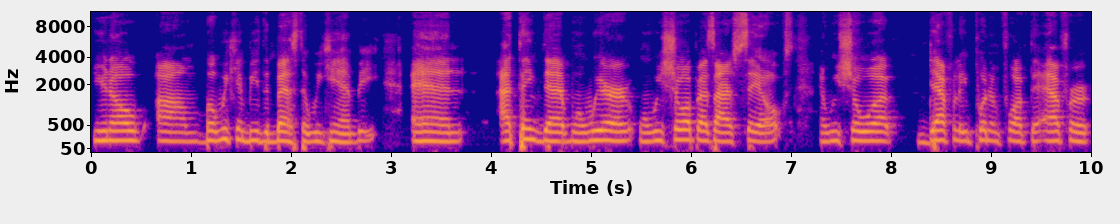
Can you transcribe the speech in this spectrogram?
you know, um, but we can be the best that we can be. And I think that when we're when we show up as ourselves and we show up definitely putting forth the effort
